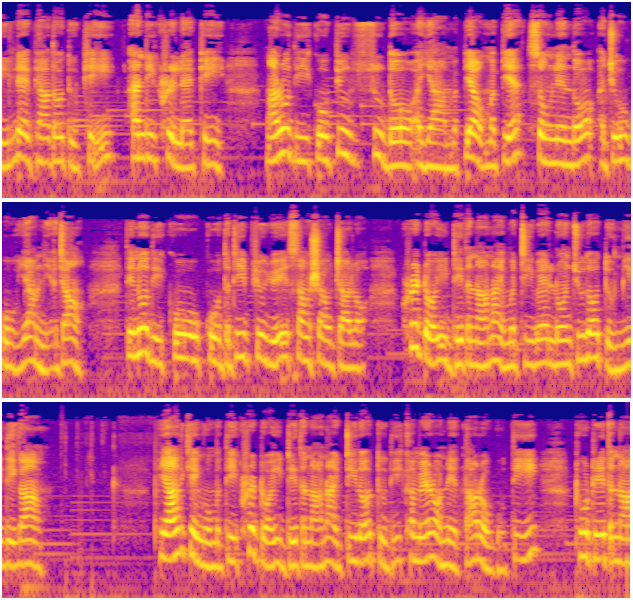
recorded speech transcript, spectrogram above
သည်လှည့်ပြားသောသူဖြစ်၏အန်တီခရစ်လည်းဖြစ်၏ ငါတို့သည်ကိုပြုစုသောအရာမပြောက်မပြတ်စုံလင်သောအကျိုးကိုရမည်အကြောင်းသင်တို့သည်ကိုကိုတတိပြု၍စောင့်ရှောက်ကြလော့ခရစ်တော်၏ဒေသနာ၌မတည်ဘဲလွန်ကျူးသောသူမြည်သည်ကားဖျားသခင်ကိုမသိခရစ်တော်၏ဒေသနာ၌တည်သောသူသည်ခမဲတော်နှင့်သားတော်ကိုတည် ထိုဒေသနာ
